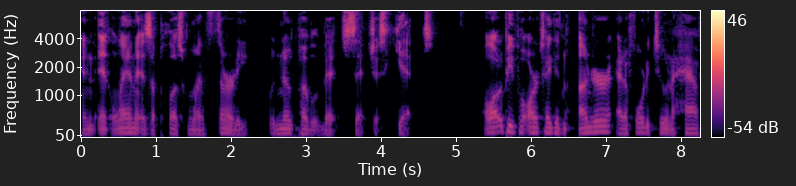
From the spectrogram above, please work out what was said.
and Atlanta is a plus 130 with no public bet set just yet. A lot of people are taking under at a 42 and a half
